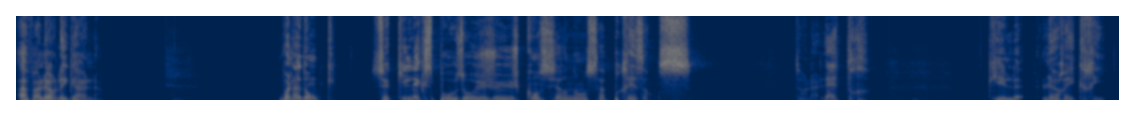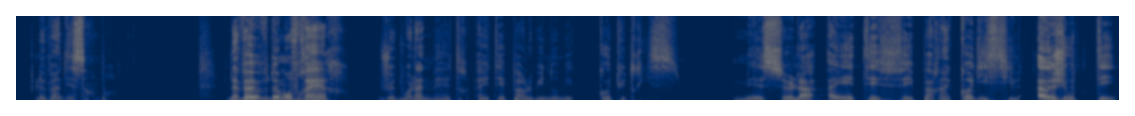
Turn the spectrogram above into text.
a valeur légale. Voilà donc ce qu'il expose au juge concernant sa présence dans la lettre qu'il leur écrit le 20 décembre. La veuve de mon frère, je dois l'admettre, a été par lui nommée cotutrice. Mais cela a été fait par un codicile ajouté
